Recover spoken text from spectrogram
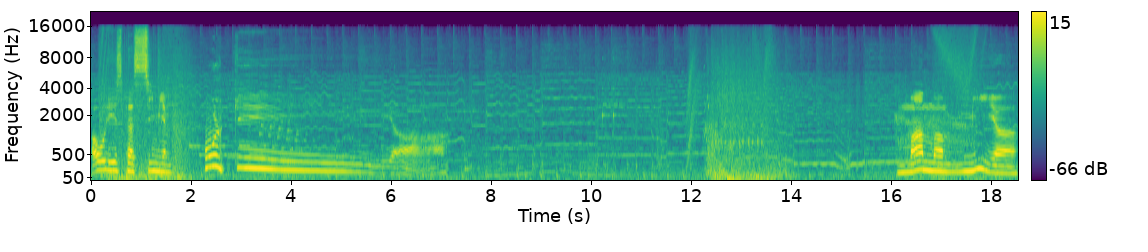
Holy Persimmon. Ulti. Ja. Mamma mia.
